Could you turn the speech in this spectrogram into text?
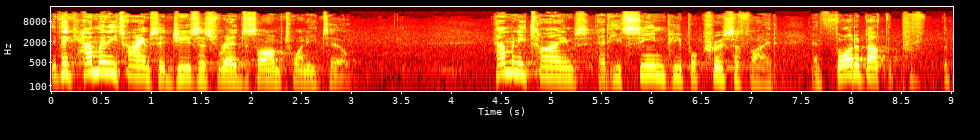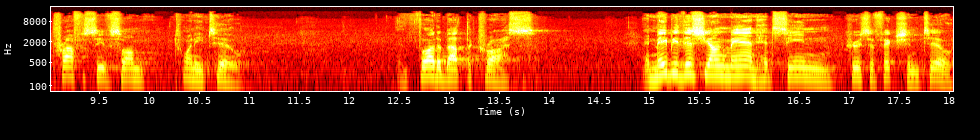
you think how many times had Jesus read Psalm 22? How many times had he seen people crucified and thought about the, the prophecy of Psalm 22? and thought about the cross. And maybe this young man had seen crucifixion too.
